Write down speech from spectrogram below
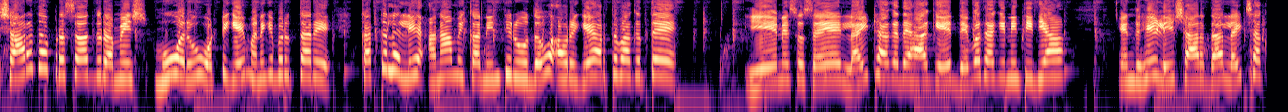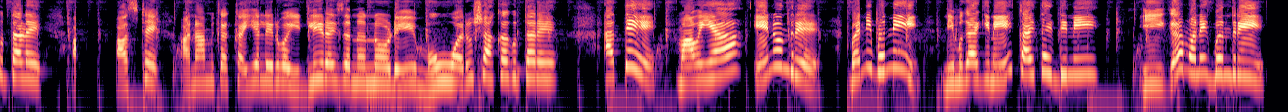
ಶಾರದಾ ಪ್ರಸಾದ್, ರಮೇಶ್ ಮೂವರು ಒಟ್ಟಿಗೆ ಮನೆಗೆ ಬರುತ್ತಾರೆ. ಕತ್ತಲಲ್ಲಿ ಅನಾಮಿಕಾ ನಿಂತಿರುವುದು ಅವರಿಗೆ ಅರ್ಥವಾಗುತ್ತೆ. ಏನೇ ಸೊಸೆ, ಲೈಟ್ ಆಗದೆ ಹಾಗೆ ದೆವ್ವದಾಗಿ ನಿಂತಿದ್ಯಾ? ಎಂದು ಹೇಳಿ ಶಾರದಾ ಲೈಟ್ಸ್ ಹಾಕುತ್ತಾಳೆ ಅಷ್ಟೇ ಅನಾಮಿಕ ಕೈಯಲ್ಲಿರುವ ಇಡ್ಲಿ ರೈಸನ್ನು ನೋಡಿ ಮೂವರು ಶಾಕ್ ಆಗುತ್ತಾರೆ ಅತ್ತೆ, ಮಾವಯ್ಯ, ಏನು ಅಂದ್ರೆ? ಬನ್ನಿ ಬನ್ನಿ, ನಿಮಗಾಗಿನೇ ಕಾಯ್ತಾ ಇದ್ದೀನಿ. ಈಗ ಮನೆಗೆ ಬಂದ್ರಿ.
